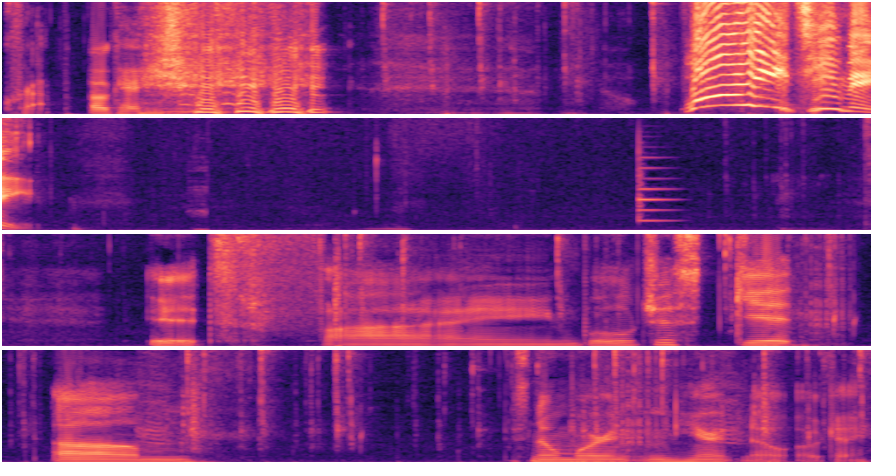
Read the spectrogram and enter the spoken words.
Crap. Okay. Why, teammate? It's fine. We'll just get, um... There's no more in, in here? No, okay.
